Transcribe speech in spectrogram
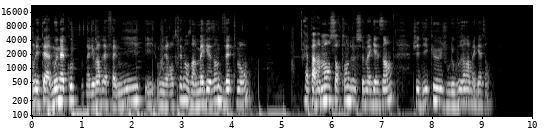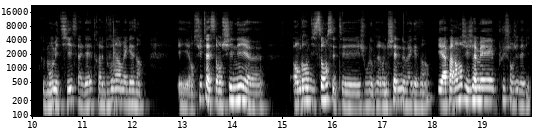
On était à Monaco, on allait voir de la famille et on est rentré dans un magasin de vêtements. Apparemment, en sortant de ce magasin, j'ai dit que je voulais ouvrir un magasin. Que mon métier, ça allait être d'ouvrir un magasin. Et ensuite, ça s'est enchaîné euh, en grandissant. C'était, je voulais ouvrir une chaîne de magasins. Et apparemment, j'ai jamais plus changé d'avis.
